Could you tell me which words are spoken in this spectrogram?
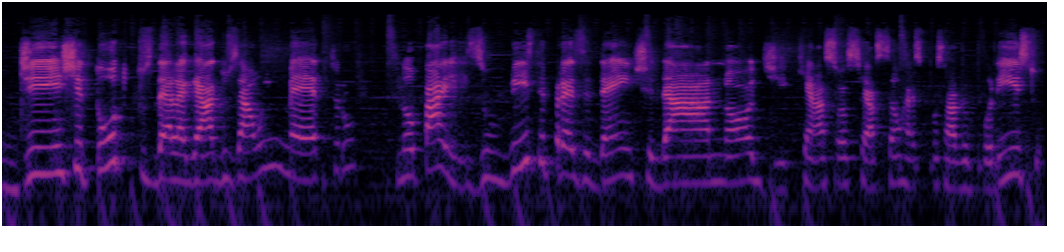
de institutos delegados ao Inmetro no país. O vice-presidente da ANOD, que é a associação responsável por isso,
